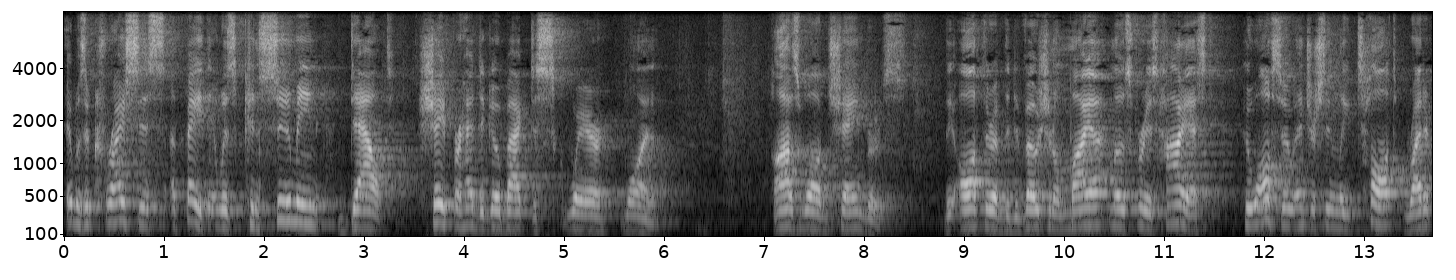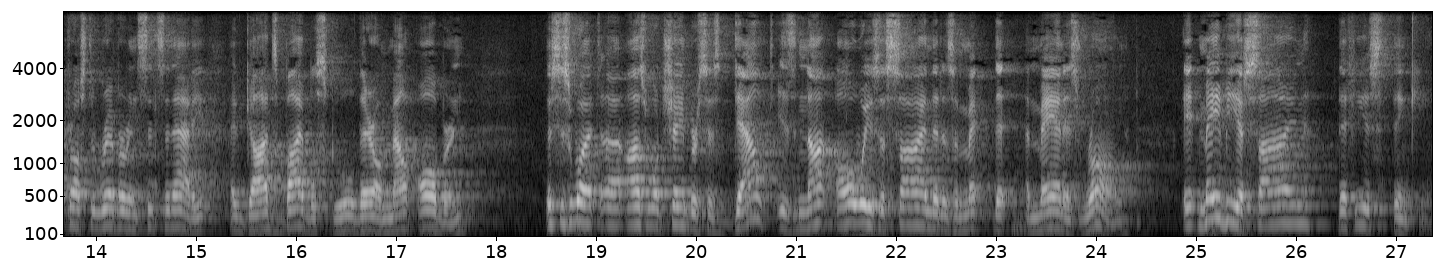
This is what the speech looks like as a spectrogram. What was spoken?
It was a crisis of faith. It was consuming doubt. Schaeffer had to go back to square one. Oswald Chambers, the author of the devotional My Utmost for His Highest, who also interestingly taught right across the river in Cincinnati at God's Bible School there on Mount Auburn. This is what uh, Oswald Chambers says Doubt is not always a sign that, is a ma- that a man is wrong, it may be a sign that he is thinking.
